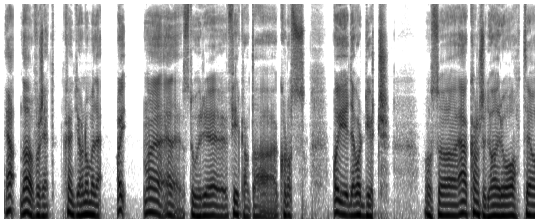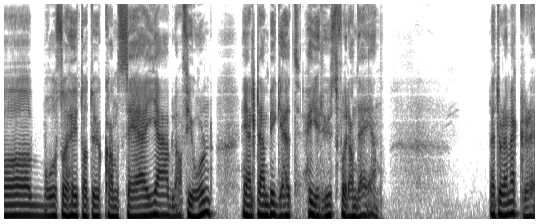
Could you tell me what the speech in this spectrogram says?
Ja, da er det for sent. Kan ikke gjøre noe med det. Stor eh, firkanta kloss. Oi, det var dyrt. Og så, ja, kanskje du har råd til å bo så høyt at du kan se jævla fjorden, helt til de bygger et høyerhus foran det igjen. Jeg tror de ekle,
